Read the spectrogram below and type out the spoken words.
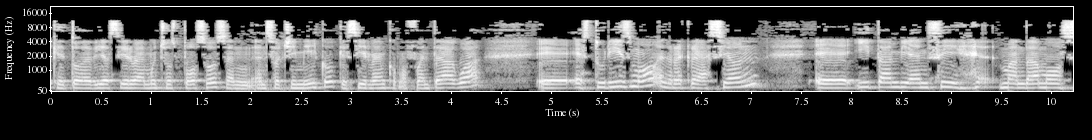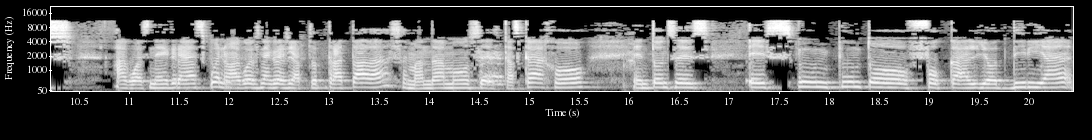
que todavía sirve, hay muchos pozos en, en Xochimilco que sirven como fuente de agua. es turismo, es recreación y también sí, mandamos aguas negras, bueno, aguas negras ya tratadas, mandamos el cascajo, entonces es un punto focal, yo diría,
